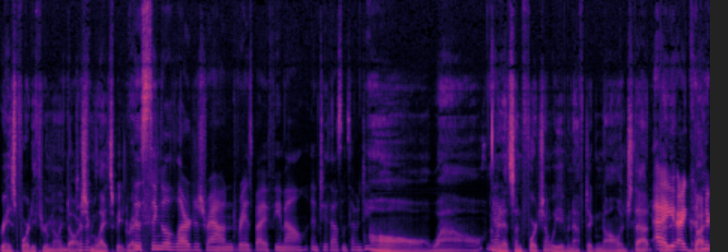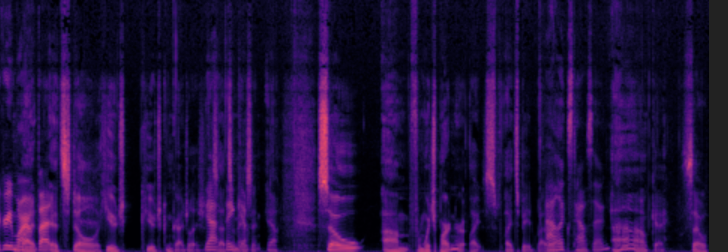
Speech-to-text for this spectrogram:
raised $43 million from Lightspeed, right? The single largest round raised by a female in 2017. Oh, wow. Yeah. I mean, it's unfortunate we even have to acknowledge that. I, I, couldn't but, agree more, but, but, it's still huge, huge congratulations. Yeah, That's amazing. You. Yeah. So, um, from which partner at Lights, Lightspeed, by the Alex way? Alex Taussig. Ah, okay. So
